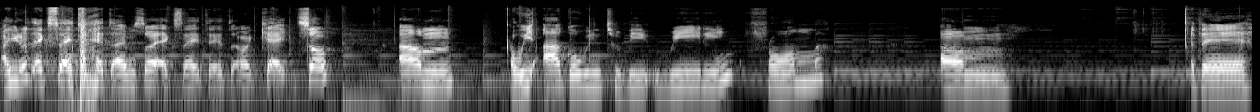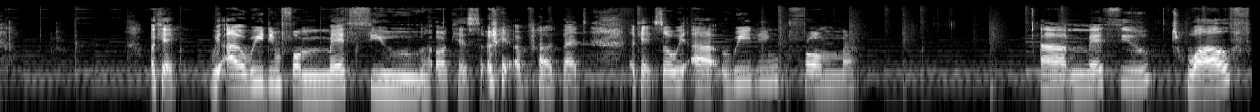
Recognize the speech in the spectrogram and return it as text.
Are you not excited? I'm so excited. Okay, so um we are going to be reading from um the okay we are reading from Matthew. Okay, sorry about that. Okay, so we are reading from uh, Matthew 12,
